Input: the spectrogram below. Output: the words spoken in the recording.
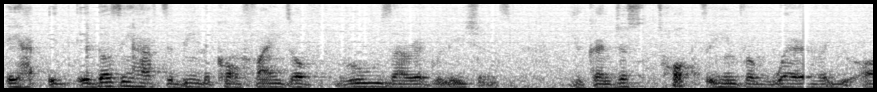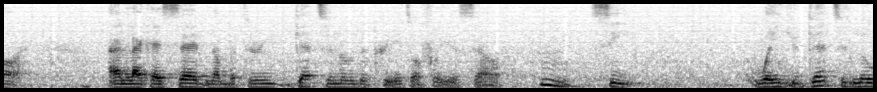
It, it, it doesn't have to be in the confines of rules and regulations. You can just talk to Him from wherever you are. And like I said, number three, get to know the Creator for yourself. Hmm. See, when you get to know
